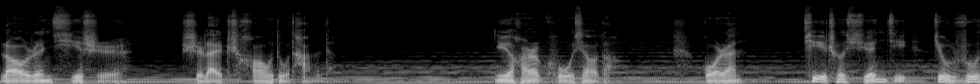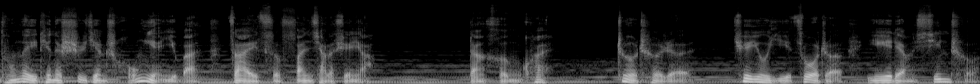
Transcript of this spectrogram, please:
老人其实是来超度他们的。女孩苦笑道：“果然，汽车旋即就如同那天的事件重演一般，再次翻下了悬崖。但很快，这车人却又已坐着一辆新车，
